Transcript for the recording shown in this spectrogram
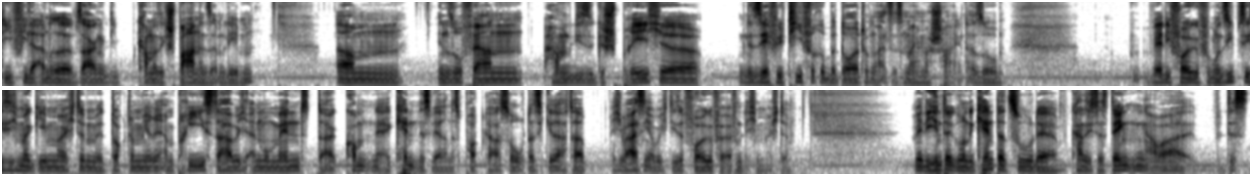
die viele andere sagen, die kann man sich sparen in seinem Leben. Ähm, insofern haben diese Gespräche eine sehr viel tiefere Bedeutung, als es manchmal scheint. Also wer die Folge 75 sich mal geben möchte mit Dr. Miriam Pries, da habe ich einen Moment, da kommt eine Erkenntnis während des Podcasts hoch, dass ich gedacht habe, ich weiß nicht, ob ich diese Folge veröffentlichen möchte. Wer die Hintergründe kennt dazu, der kann sich das denken, aber das,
